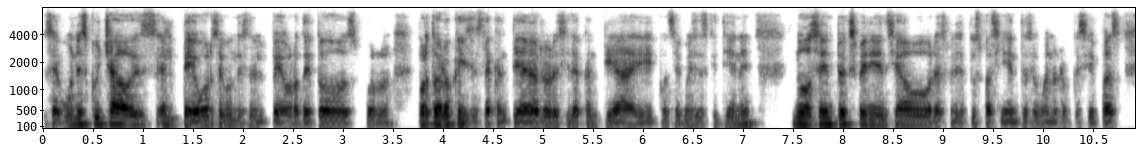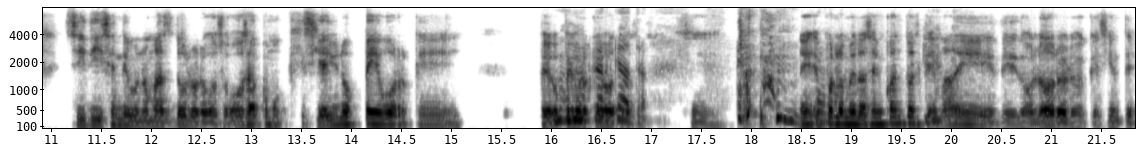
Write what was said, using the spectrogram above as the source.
según he escuchado, es el peor, según dicen, el peor de todos, por, por todo lo que dices, la cantidad de dolores y la cantidad de consecuencias que tiene. No sé en tu experiencia o la experiencia de tus pacientes, o bueno, lo que sepas, si dicen de uno más doloroso, o sea, como que si hay uno peor que, peor, peor, que, otro. Sí. Eh, por lo menos en cuanto al tema de, de, dolor o lo que siente.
